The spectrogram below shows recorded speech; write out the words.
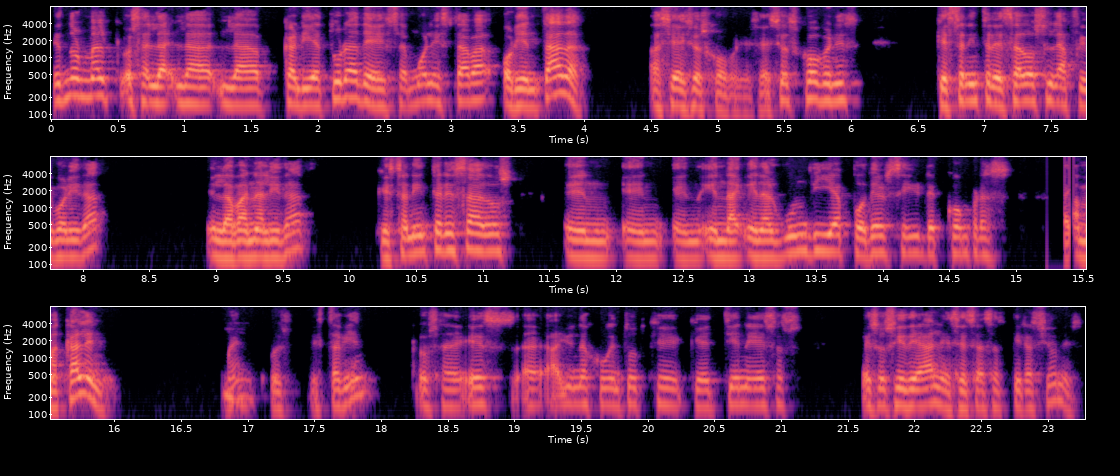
Es normal, o sea, la, la, la, candidatura de Samuel estaba orientada hacia esos jóvenes, a esos jóvenes que están interesados en la frivolidad, en la banalidad, que están interesados en, en, en, en, algún día poderse ir de compras a McAllen. Bueno, pues está bien, o sea, es, hay una juventud que, que tiene esos, esos ideales, esas aspiraciones.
